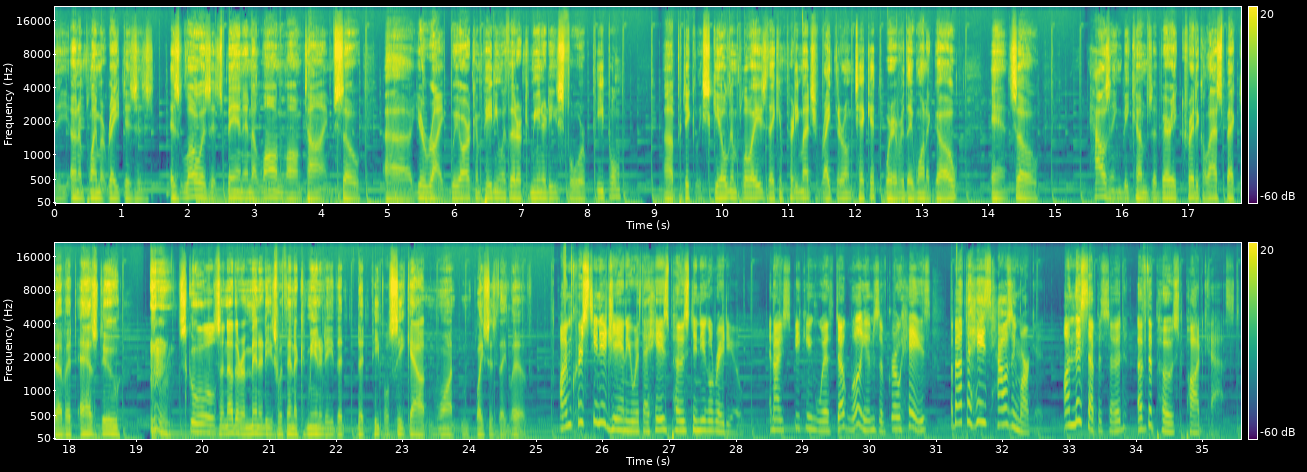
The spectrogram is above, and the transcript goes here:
the unemployment rate is as, as low as it's been in a long, long time. So uh, you're right. We are competing with other communities for people, uh, particularly skilled employees. They can pretty much write their own ticket wherever they want to go. And so housing becomes a very critical aspect of it, as do schools and other amenities within a community that, that people seek out and want in places they live. I'm Cristina Janney with the Hays Post and Eagle Radio, and I'm speaking with Doug Williams of Grow Hays about the Hays housing market on this episode of the Post podcast.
